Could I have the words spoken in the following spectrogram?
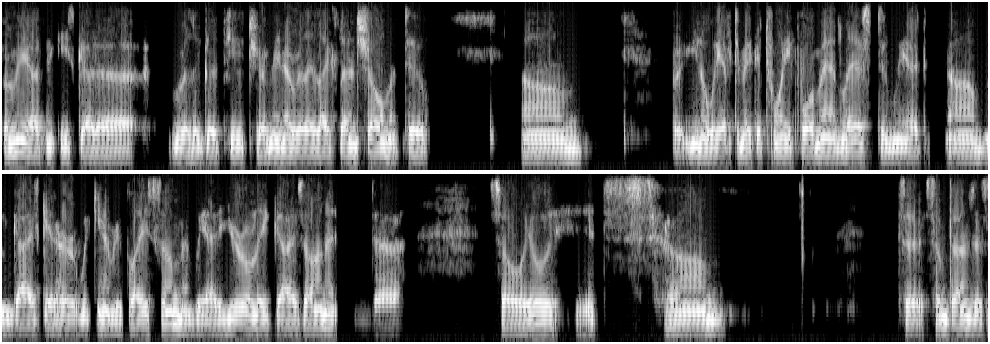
for me, I think he's got a really good future. I mean, I really like Len Schoormann too. Um, but you know, we have to make a 24 man list, and we had um, when guys get hurt, we can't replace them, and we had a EuroLeague guys on it. And, uh, so it, it's um, it's sometimes it's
